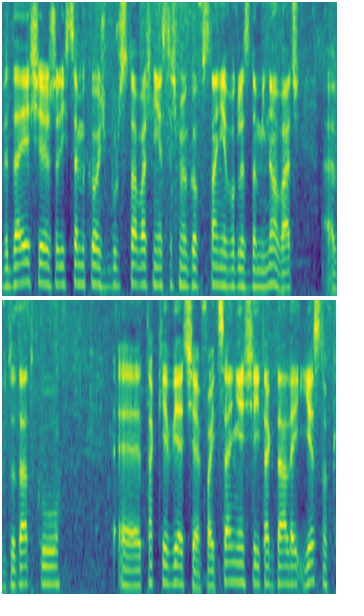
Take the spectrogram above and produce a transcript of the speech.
Wydaje się, jeżeli chcemy kogoś burstować, nie jesteśmy go w stanie w ogóle zdominować. E, W dodatku e, takie wiecie, fajcenie się i tak dalej jest ok,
